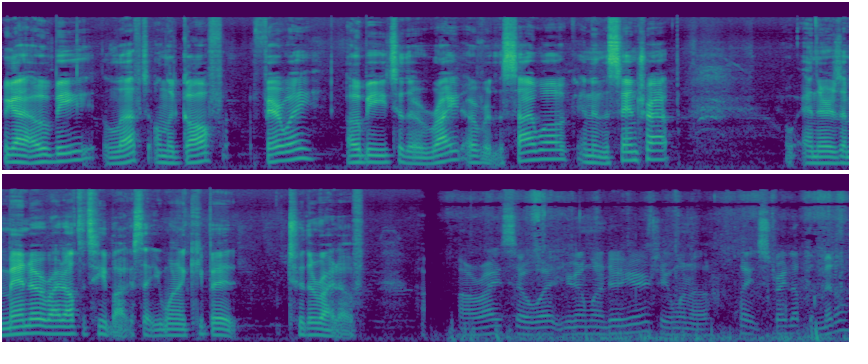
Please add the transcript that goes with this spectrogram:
We got an OB left on the golf fairway, OB to the right over the sidewalk, and then the sand trap. And there's a Mando right off the tee box that you want to keep it to the right of. All right, so what you're going to want to do here is you want to play it straight up the middle,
